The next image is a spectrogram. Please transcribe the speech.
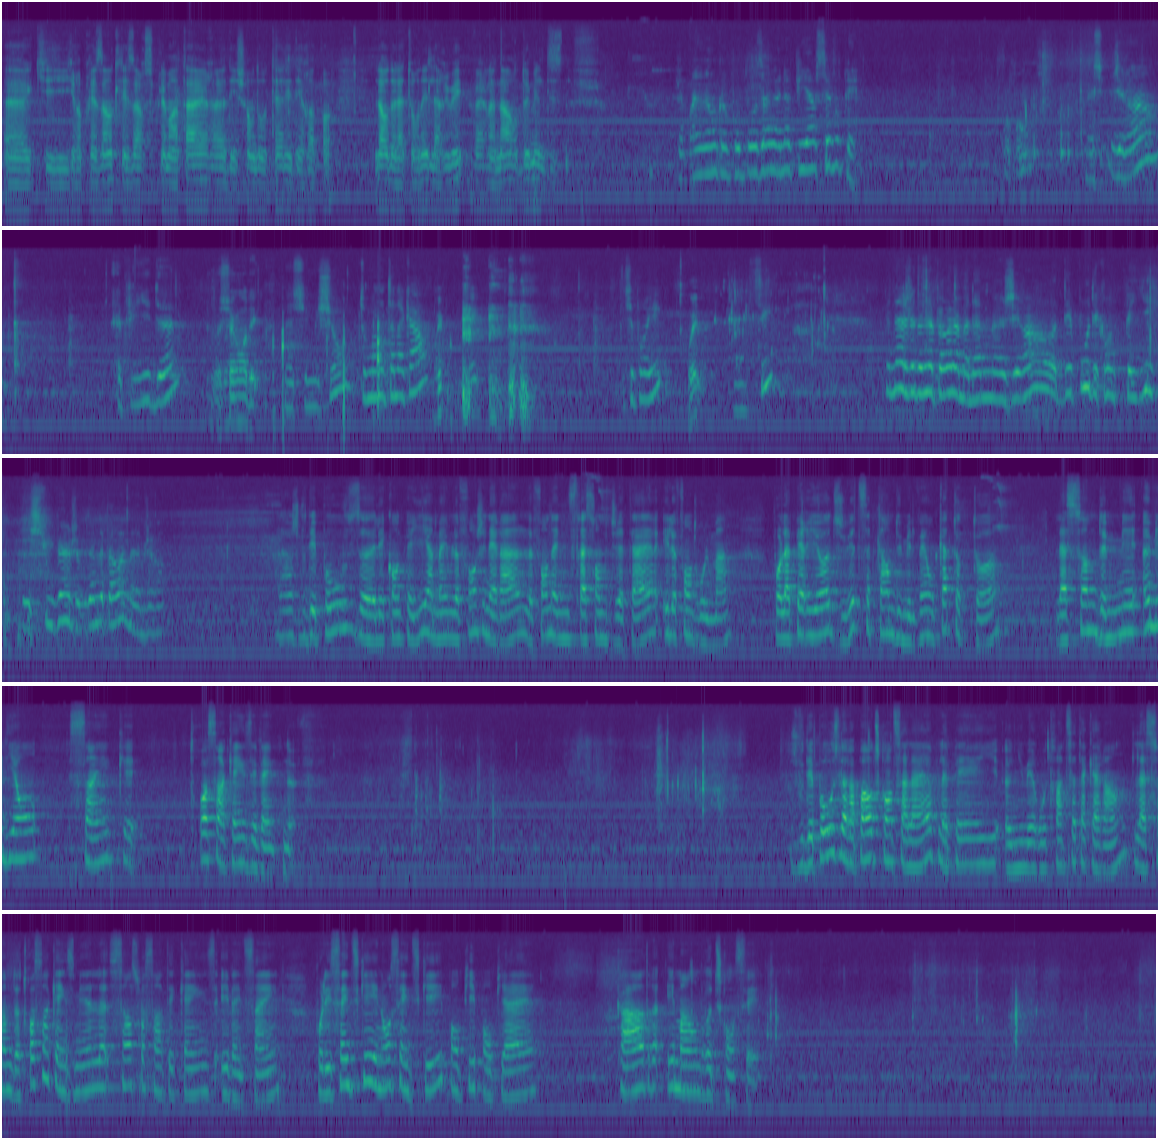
euh, qui représente les heures supplémentaires euh, des chambres d'hôtel et des repas lors de la tournée de la ruée vers le nord 2019. Je prends donc un proposeur, un appuyeur, s'il vous plaît. Propose. Monsieur Gérard, appuyé de Je vais seconder. Monsieur Michaud. Tout le monde est en accord? Oui. Monsieur Poirier? Oui. Merci. Maintenant, je vais donner la parole à Madame Gérard. Dépôt des comptes payés et suivant. Je vous donne la parole, Madame Gérard. Alors, je vous dépose euh, les comptes payés à même le Fonds général, le Fonds d'administration budgétaire et le Fonds de roulement pour la période du 8 septembre 2020 au 4 octobre, la somme de 1 5 315 et 29. Vous dépose le rapport du compte salaire pour la paye euh, numéro 37 à 40, la somme de 315 175 et 25 pour les syndiqués et non syndiqués, pompiers, pompières, cadres et membres du conseil.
